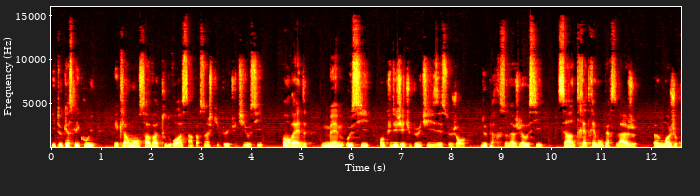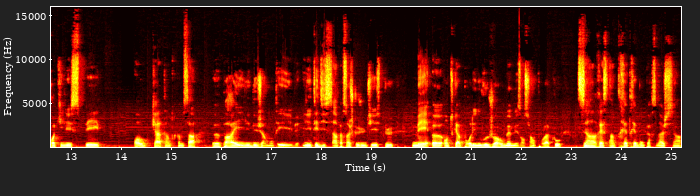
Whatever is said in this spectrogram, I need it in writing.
ils te cassent les couilles. Et clairement, ça va tout droit. C'est un personnage qui peut être utile aussi en raid, même aussi en QDG. Tu peux utiliser ce genre de personnage là aussi. C'est un très très bon personnage. Euh, moi, je crois qu'il est SP 3 ou 4, un truc comme ça. Euh, pareil, il est déjà monté. Il était 10. C'est un personnage que je n'utilise plus. Mais euh, en tout cas, pour les nouveaux joueurs ou même les anciens pour la co, c'est un reste un très très bon personnage. C'est un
